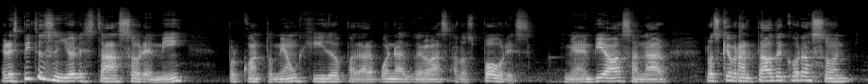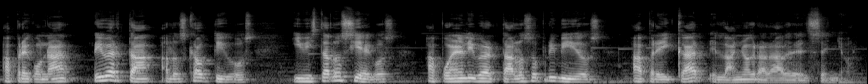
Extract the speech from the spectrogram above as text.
El Espíritu del Señor está sobre mí por cuanto me ha ungido para dar buenas nuevas a los pobres. Me ha enviado a sanar los quebrantados de corazón, a pregonar libertad a los cautivos y vista a los ciegos, a poner libertad a los oprimidos, a predicar el año agradable del Señor.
